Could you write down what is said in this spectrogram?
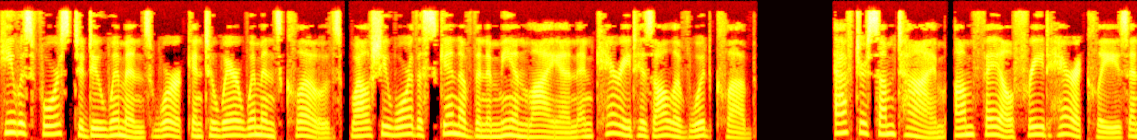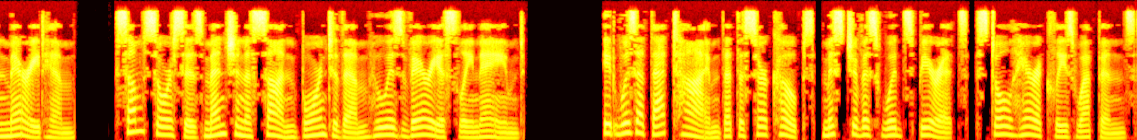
He was forced to do women's work and to wear women's clothes, while she wore the skin of the Nemean lion and carried his olive wood club. After some time, Omphale freed Heracles and married him. Some sources mention a son born to them who is variously named. It was at that time that the Cercopes, mischievous wood spirits, stole Heracles' weapons.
